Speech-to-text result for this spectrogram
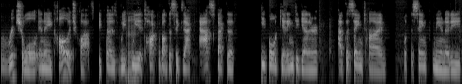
ritual in a college class because we, mm. we had talked about this exact aspect of people getting together at the same time with the same community,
